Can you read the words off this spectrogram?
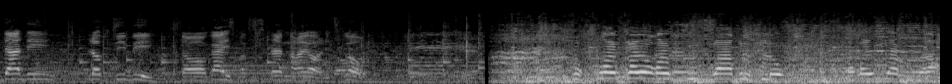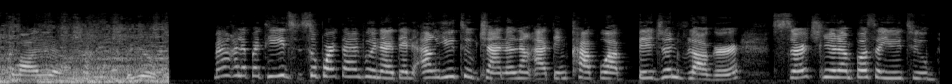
Big Daddy Love TV. So guys, mag-subscribe na kayo. Let's go. Subscribe kayo kay Big Daddy Slow. Ako yan, wala kumain yan. Mga kalapatids, supportahan po natin ang YouTube channel ng ating kapwa Pigeon Vlogger. Search nyo lang po sa YouTube,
